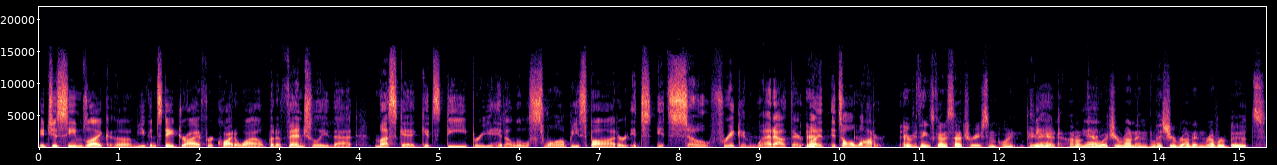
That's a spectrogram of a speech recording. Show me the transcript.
it just seems like um, you can stay dry for quite a while. But eventually that muskeg gets deep, or you hit a little swampy spot, or it's it's so freaking wet out there. It- it's all water. Everything's got a saturation point period. I don't yeah. care what you're running unless you're running rubber boots.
